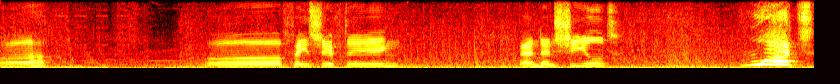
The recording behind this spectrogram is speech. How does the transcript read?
Uh, uh, phase shifting. And then shield. What?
